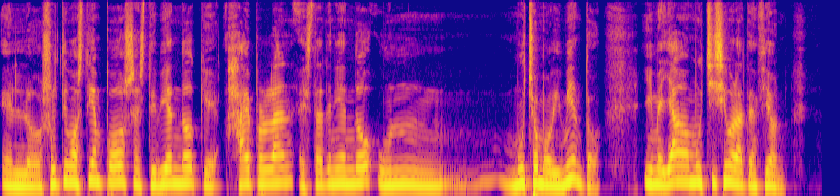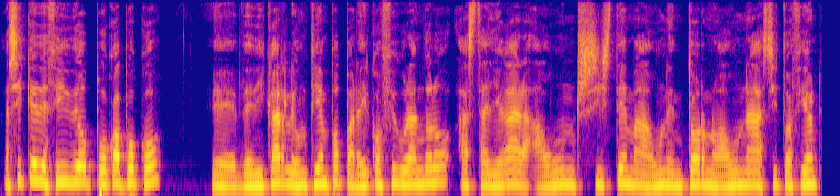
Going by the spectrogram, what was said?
en los últimos tiempos estoy viendo que Hyperland está teniendo un mucho movimiento y me llama muchísimo la atención. Así que he decidido poco a poco eh, dedicarle un tiempo para ir configurándolo hasta llegar a un sistema, a un entorno, a una situación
